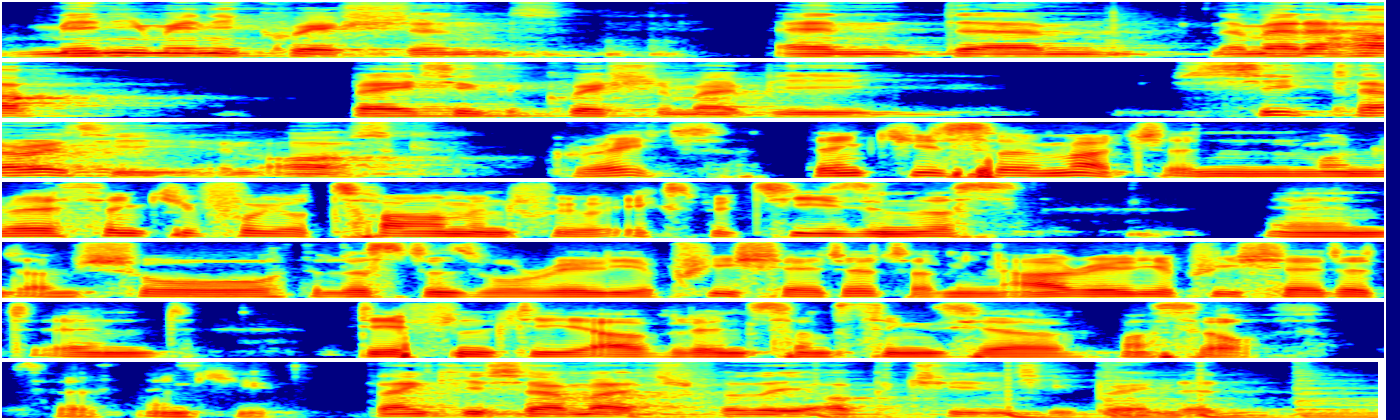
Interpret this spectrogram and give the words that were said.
many, many questions, and um, no matter how basic the question might be, seek clarity and ask. Great. Thank you so much. And Monre, thank you for your time and for your expertise in this. And I'm sure the listeners will really appreciate it. I mean, I really appreciate it. And definitely I've learned some things here myself. So thank you. Thank you so much for the opportunity, Brendan.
